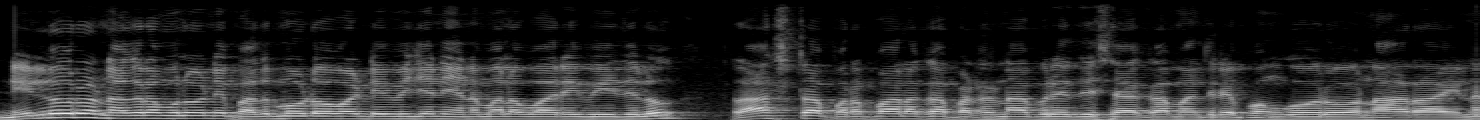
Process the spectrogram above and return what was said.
నెల్లూరు నగరంలోని పదమూడవ డివిజన్ యనమలవారి వీధిలో రాష్ట్ర పురపాలక పట్టణాభివృద్ధి శాఖ మంత్రి పొంగూరు నారాయణ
